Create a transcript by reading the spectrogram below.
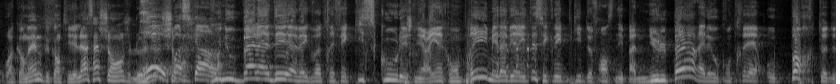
On voit quand même que quand il est là, ça change. Le Oh jeu change. Pascal Vous nous baladez avec votre effet kiss cool et je n'ai rien compris, mais la vérité c'est que l'équipe de France n'est pas nulle part, elle est au contraire aux portes de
